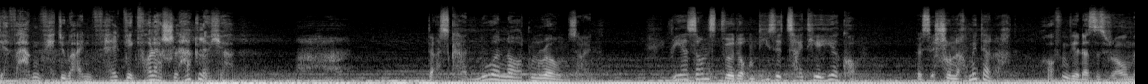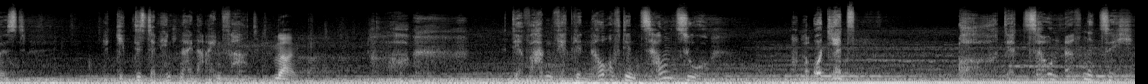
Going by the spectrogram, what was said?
Der Wagen fährt über einen Feldweg voller Schlaglöcher. Das kann nur Norton Rome sein. Wer sonst würde um diese Zeit hierher kommen? Es ist schon nach Mitternacht. Hoffen wir, dass es Rome ist. Gibt es denn hinten eine Einfahrt? Nein. Der Wagen fährt genau auf den Zaun zu. Und jetzt. Oh, der Zaun öffnet sich.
